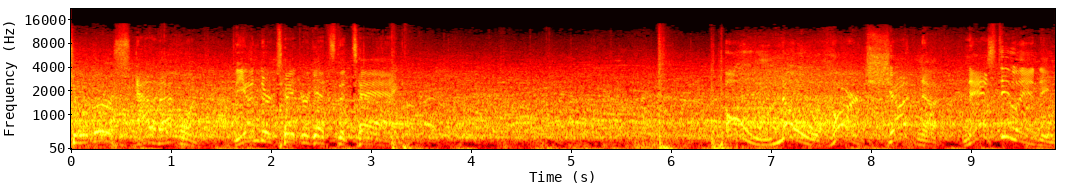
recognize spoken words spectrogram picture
to reverse out of that one. The Undertaker gets the tag. Oh, no. Hard shot and a nasty landing.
